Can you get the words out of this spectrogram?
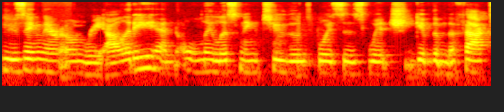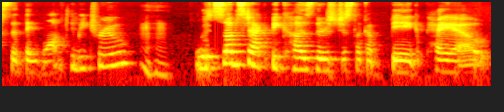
choosing their own reality and only listening to those voices which give them the facts that they want to be true mm-hmm. With substack because there's just like a big payout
